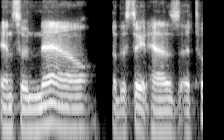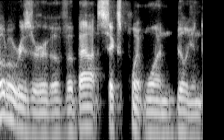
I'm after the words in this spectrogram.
And so now the state has a total reserve of about $6.1 billion.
